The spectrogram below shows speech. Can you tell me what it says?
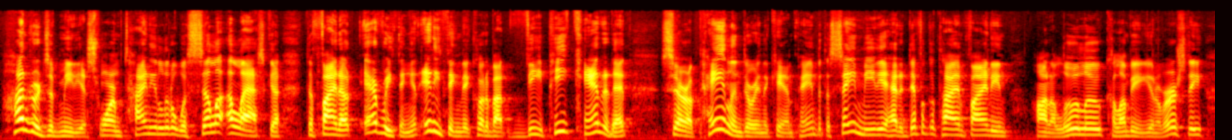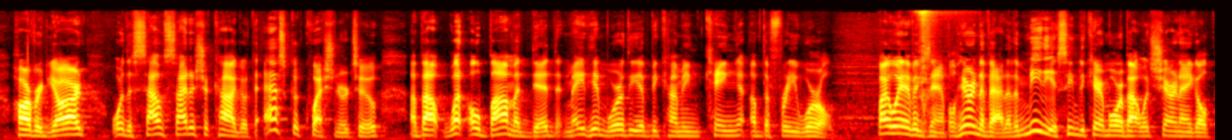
Hundreds of media swarmed tiny little Wasilla, Alaska to find out everything and anything they could about VP candidate Sarah Palin during the campaign, but the same media had a difficult time finding Honolulu, Columbia University, Harvard Yard, or the south side of Chicago to ask a question or two about what Obama did that made him worthy of becoming king of the free world. By way of example, here in Nevada, the media seem to care more about what Sharron Angle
